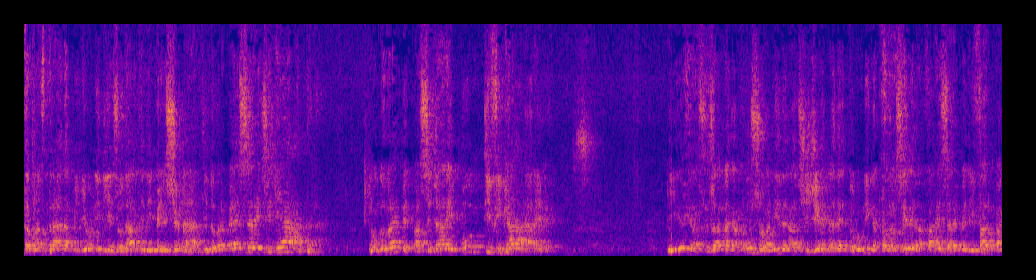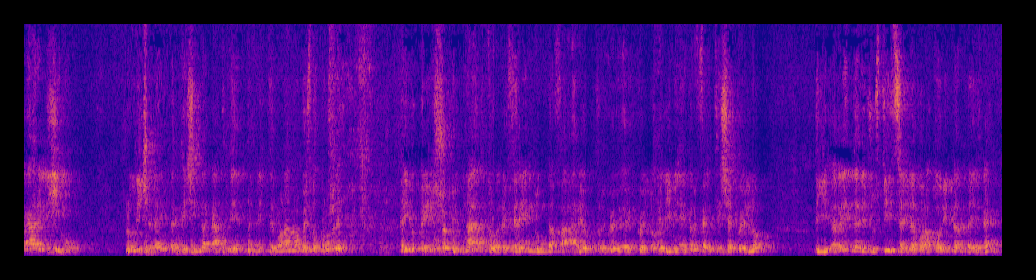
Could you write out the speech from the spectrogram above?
Mezzo a una strada milioni di esodati e di pensionati dovrebbe essere esiliata, non dovrebbe passeggiare e pontificare. Ieri la Susanna Gamusso, la leader della CGL, ha detto l'unica cosa seria da fare sarebbe di far pagare l'IMU. Lo dice lei perché i sindacati evidentemente non hanno questo problema. E io penso che un altro referendum da fare, oltre a quello che elimina i prefetti, sia quello di rendere giustizia ai lavoratori per bene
